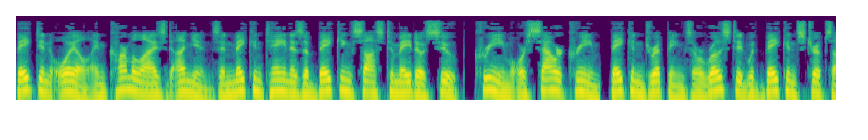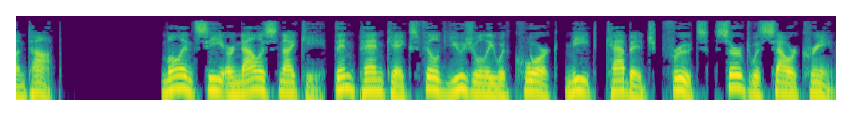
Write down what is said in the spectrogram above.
baked in oil and caramelized onions and may contain as a baking sauce tomato soup, cream or sour cream, bacon drippings or roasted with bacon strips on top. Mulantsi or nalisniki, thin pancakes filled usually with quark, meat, cabbage, fruits, served with sour cream.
